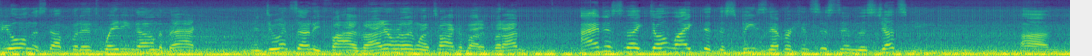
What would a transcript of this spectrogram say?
fuel in the stuff, but it's waiting down the back and doing 75. But I don't really want to talk about it, but I'm, I just like don't like that the speed's never consistent in this jet ski. Um,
